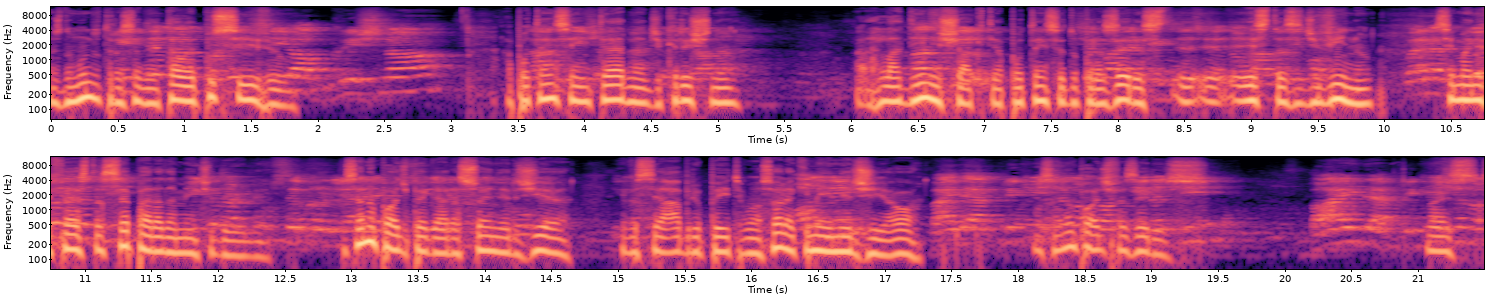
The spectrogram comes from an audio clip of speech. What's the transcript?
Mas no mundo transcendental é possível. A potência interna de Krishna, a Hladini Shakti, a potência do prazer, êxtase divino, se manifesta separadamente dele. Você não pode pegar a sua energia e você abre o peito e mostra, olha aqui minha energia, ó. Você não pode fazer isso. Mas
